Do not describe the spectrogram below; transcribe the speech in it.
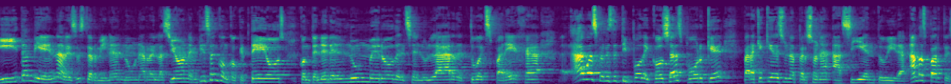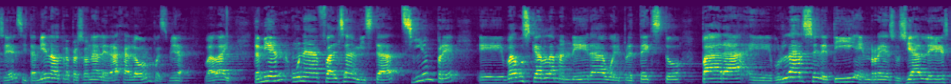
y también a veces terminan una relación, empiezan con coqueteos, con tener el número del celular de tu expareja. Aguas con este tipo de cosas porque ¿para qué quieres una persona así en tu vida? Ambas partes, ¿eh? Si también la otra persona le da jalón, pues mira, bye bye. También una falsa amistad siempre eh, va a buscar la manera o el pretexto para eh, burlarse de ti en redes sociales,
